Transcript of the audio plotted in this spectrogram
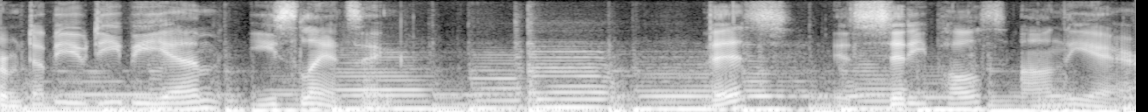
from WDBM East Lansing. This is City Pulse on the Air.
